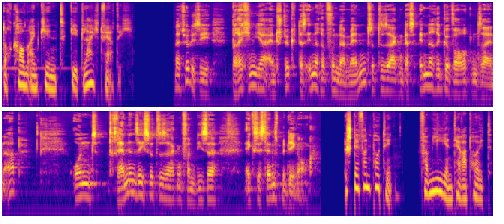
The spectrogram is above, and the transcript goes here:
doch kaum ein Kind geht leichtfertig. Natürlich, sie brechen ja ein Stück das innere Fundament, sozusagen das innere Gewordensein ab und trennen sich sozusagen von dieser Existenzbedingung. Stefan Potting, Familientherapeut.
